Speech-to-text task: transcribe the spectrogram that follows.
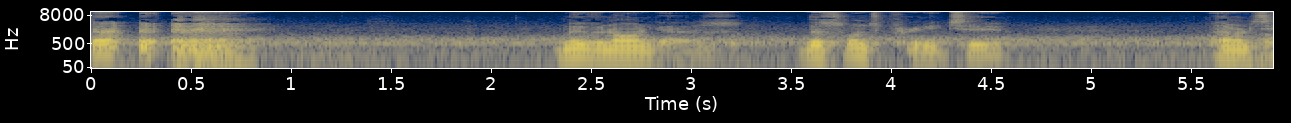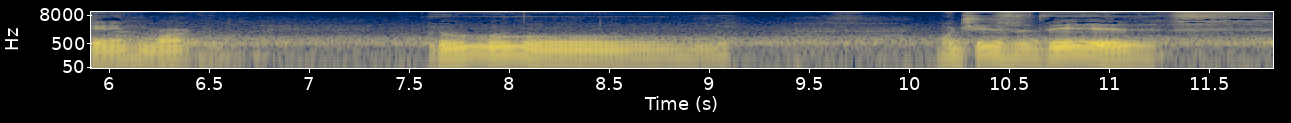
Moving on, guys. This one's pretty, too. I don't see any more. Ooh. Which is this?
